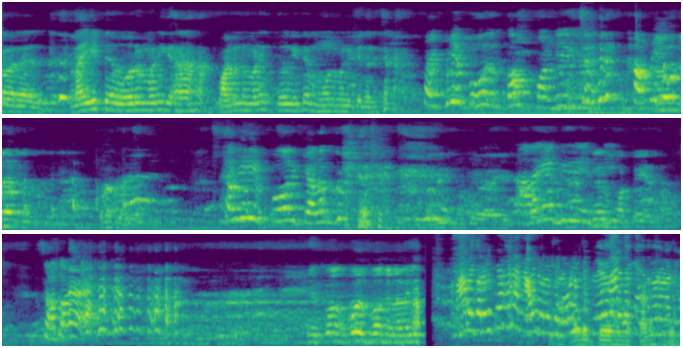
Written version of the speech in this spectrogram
வராது. நைட்டு ஒரு மணிக்கு ஆஹா, பன்னெண்டு மணிக்கு தூங்கிட்டு மூணு மணிக்கு நினைச்சேன் இப்படியே போதுப்பா அப்படியே போது கிளம்பு. அழகா இருக்குது சாப்பிட்டேன் போது போங்க எல்லாம் வெளியே அடுத்து நம்ம கடைசி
